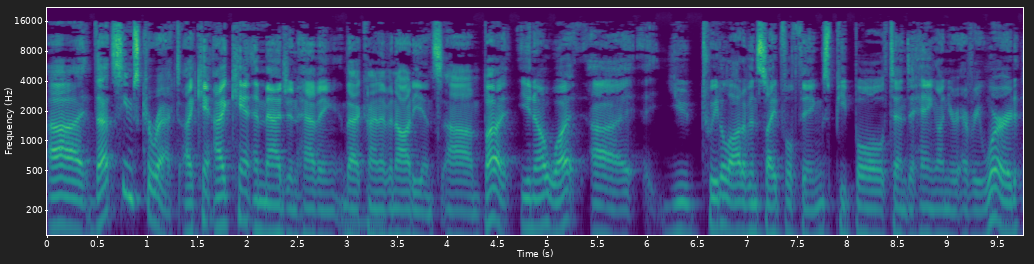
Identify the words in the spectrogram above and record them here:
Uh, that seems correct. I can't. I can't imagine having that kind of an audience. Um, but you know what? Uh, you tweet a lot of insightful things. People tend to hang on your every word,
